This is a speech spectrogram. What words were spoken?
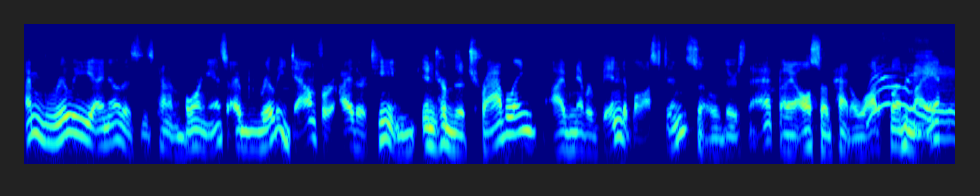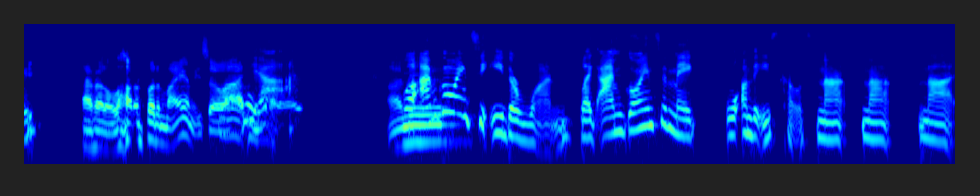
I'm really I know this is kind of a boring answer. I'm really down for either team in terms of traveling. I've never been to Boston, so there's that. But I also have had a lot of fun in Miami. I've had a lot of fun in Miami. So I Well, don't yeah. well, I'm going to either one. Like I'm going to make well, on the East Coast, not not not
